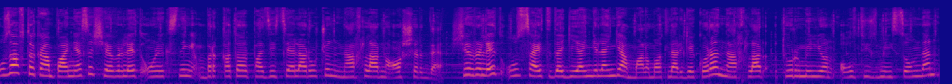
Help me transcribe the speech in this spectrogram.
Uzavto kompaniyasi chevrolet onixning bir qator pozitsiyalari uchun narxlarni oshirdi. Chevrolet o'z saytidagi yangilangan ma'lumotlarga ko'ra narxlar 4 million 600 ming so'mdan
